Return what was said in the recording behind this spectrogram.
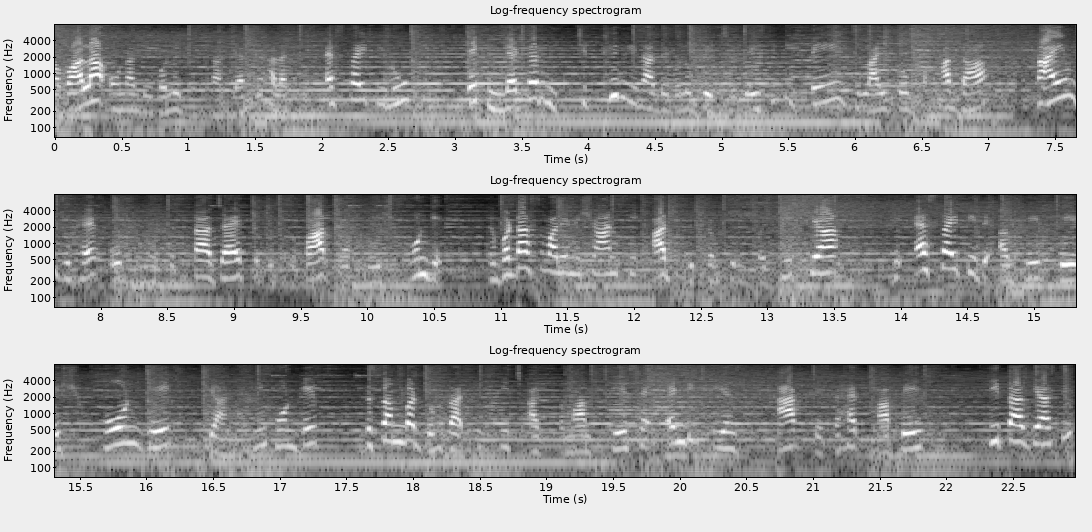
ਹਵਾਲਾ ਉਹਨਾਂ ਦੇ ਵੱਲੋਂ ਦਿੱਤਾ ਗਿਆ ਸੀ। ਹਾਲਾਂਕਿ ਐਸਆਈਟੀ ਨੂੰ ਇੱਕ ਲੈਟਰ ਚਿੱਠੀ ਵੀ ਇਹਨਾਂ ਦੇ ਵੱਲੋਂ ਭੇਜੀ ਗਈ ਸੀ ਕਿ 23 ਜੁਲਾਈ ਤੋਂ ਬਾਅਦ ਦਾ ਟਾਈਮ ਜੋ ਹੈ ਉਹ ਮੈਨੂੰ ਦਿੱਤਾ ਜਾਏ ਤੇ ਉਸ ਤੋਂ ਬਾਅਦ ਉਹ ਪੇਸ਼ ਹੋਣਗੇ ਤੇ ਵੱਡਾ ਸਵਾਲੀ ਨਿਸ਼ਾਨ ਕਿ ਅੱਜ ਵਿਕਰਮ ਸਿੰਘ ਮਜੀਠੀਆ ਕਿ ਐਸਆਈਟੀ ਦੇ ਅੱਗੇ ਪੇਸ਼ ਹੋਣਗੇ ਜਾਂ ਨਹੀਂ ਹੋਣਗੇ ਦਸੰਬਰ 2021 ਚ ਅੱਜ तमाम ਕੇਸ ਹੈ ਐਨਡੀਪੀਐਸ ਐਕਟ ਦੇ ਤਹਿਤ ਆਪੇਸ਼ ਕੀਤਾ ਗਿਆ ਸੀ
